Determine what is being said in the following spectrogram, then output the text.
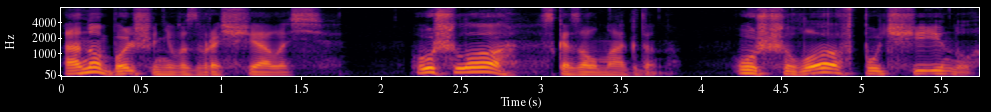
оно больше не возвращалось. «Ушло», — сказал Магдон. «Ушло в пучину.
